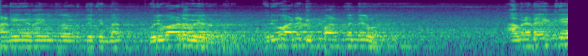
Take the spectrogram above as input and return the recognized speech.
അണിയറയിൽ പ്രവർത്തിക്കുന്ന ഒരുപാട് പേരുണ്ട്. ഒരുപാട് ഡിപ്പാർട്ട്മെന്റുകളുണ്ട് അവരുടെയൊക്കെ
